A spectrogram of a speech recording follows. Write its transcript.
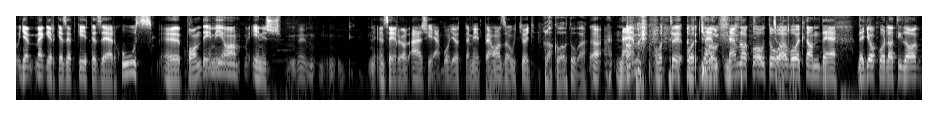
ugye megérkezett 2020 pandémia, én is ezerről Ázsiából jöttem éppen haza, úgyhogy... Lakóautóval? Nem, ott, ott nem, nem lakóautóval Csapok. voltam, de, de gyakorlatilag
